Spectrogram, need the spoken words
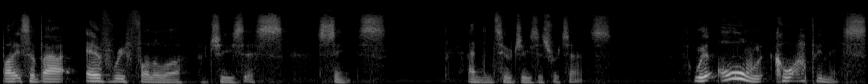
but it's about every follower of Jesus since and until Jesus returns. We're all caught up in this.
